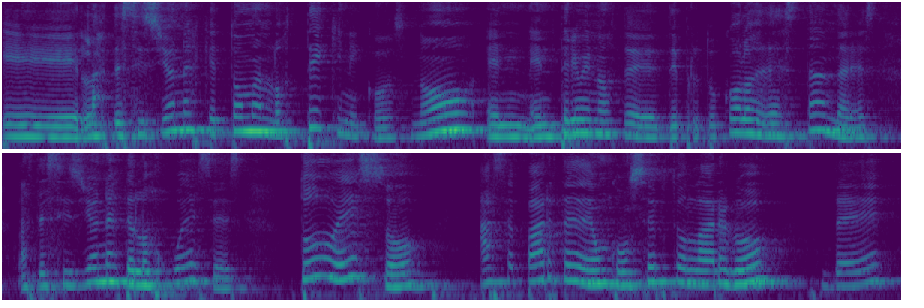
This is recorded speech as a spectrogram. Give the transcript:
eh, las decisiones que toman los técnicos, ¿no? En, términos de, protocolos, de estándares, las decisiones de los jueces, todo eso hace parte de un concepto largo de,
